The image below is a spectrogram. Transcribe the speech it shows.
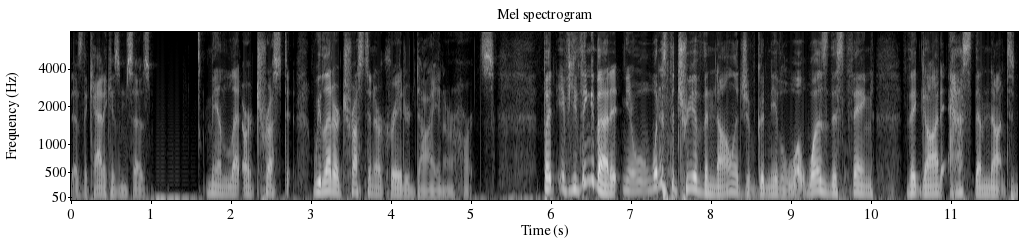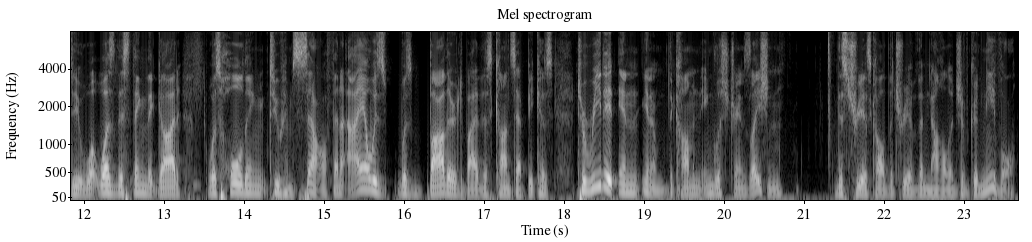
as the Catechism says, man, let our trust we let our trust in our Creator die in our hearts. But if you think about it, you know, what is the tree of the knowledge of good and evil? What was this thing that God asked them not to do? What was this thing that God was holding to himself? And I always was bothered by this concept because to read it in, you know, the common English translation, this tree is called the tree of the knowledge of good and evil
